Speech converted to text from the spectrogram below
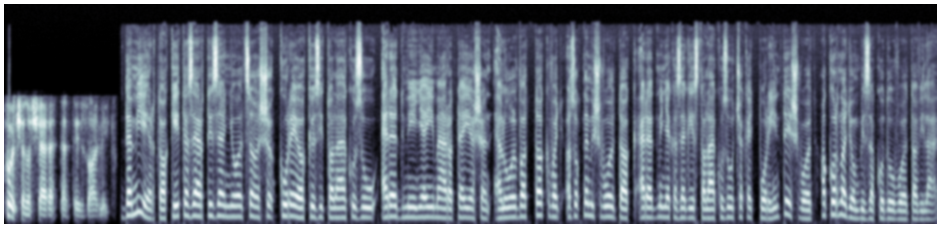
kölcsönös elrettentés zajlik. De miért a 2018-as Korea közi találkozó eredményei már a teljesen elolvadtak, vagy azok nem is voltak eredmények, az egész találkozó csak egy porintés volt? Akkor nagyon bizakodó volt a világ.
